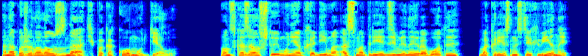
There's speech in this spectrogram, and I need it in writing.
Она пожелала узнать, по какому делу. Он сказал, что ему необходимо осмотреть земляные работы в окрестностях Вены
